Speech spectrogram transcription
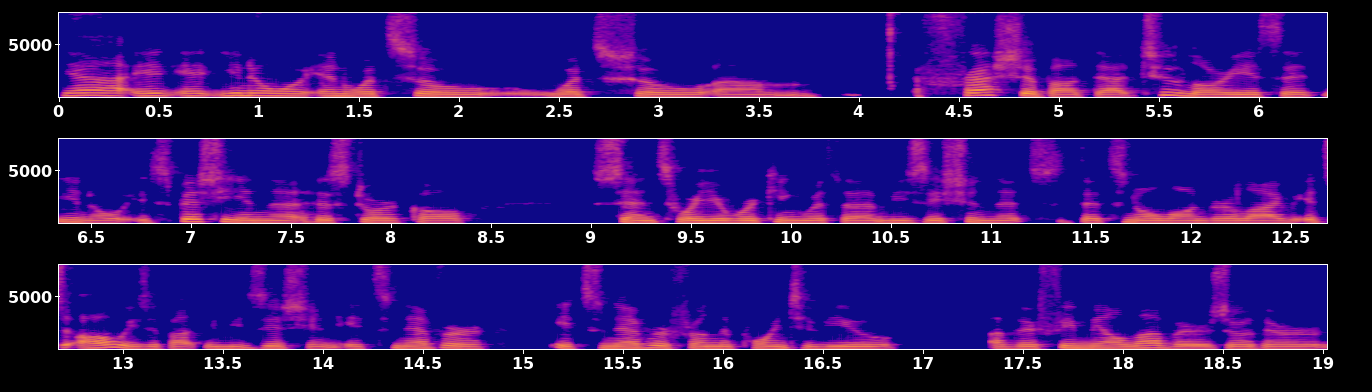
Yeah, it, you know, and what's so what's so um, fresh about that too, Lori, is that you know, especially in the historical sense where you're working with a musician that's that's no longer alive it's always about the musician it's never it's never from the point of view of their female lovers or their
